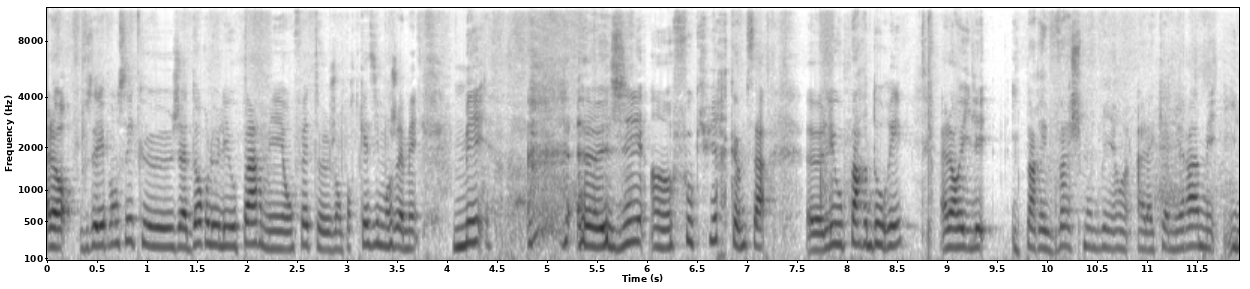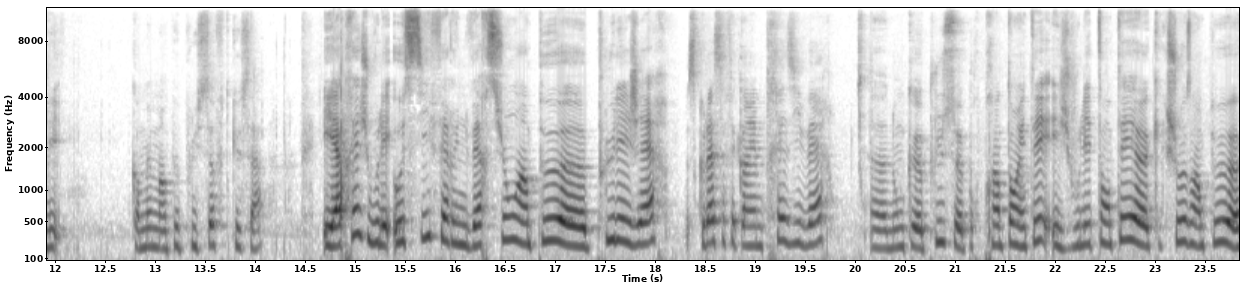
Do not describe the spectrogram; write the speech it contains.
Alors, vous allez penser que j'adore le léopard, mais en fait, euh, j'en porte quasiment jamais. Mais euh, j'ai un faux cuir comme ça, euh, léopard doré. Alors, il, est, il paraît vachement brillant à la caméra, mais il est quand même un peu plus soft que ça. Et après, je voulais aussi faire une version un peu plus légère, parce que là, ça fait quand même très hiver. donc plus pour printemps-été et je voulais tenter quelque chose un peu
